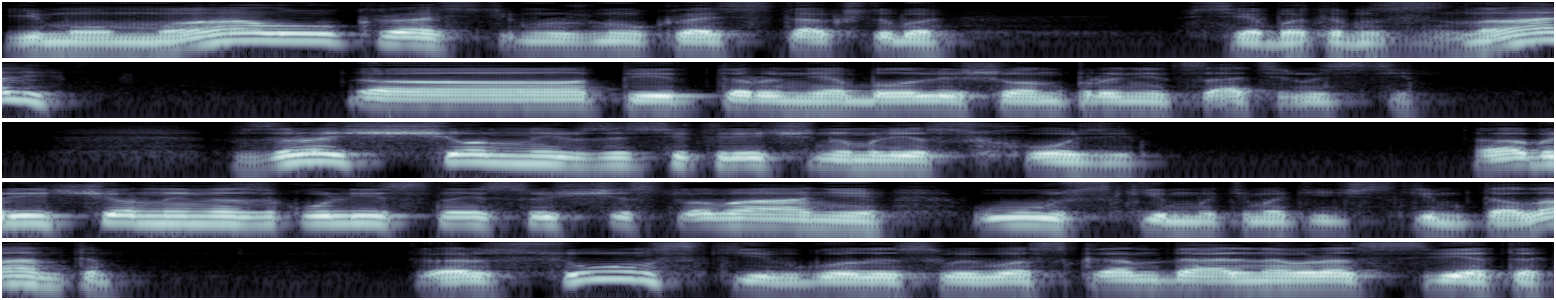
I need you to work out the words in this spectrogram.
Ему мало украсть, ему нужно украсть так, чтобы все об этом знали. Да, Питер не был лишен проницательности. Возвращенный в засекреченном лесхозе, обреченный на закулисное существование узким математическим талантом, Корсунский в годы своего скандального рассвета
